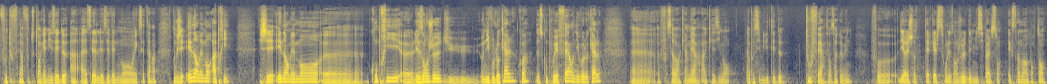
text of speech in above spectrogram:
faut tout faire, faut tout organiser de A à Z, les événements, etc. Donc, j'ai énormément appris. J'ai énormément compris les enjeux du, au niveau local, quoi, de ce qu'on pouvait faire au niveau local. Il faut savoir qu'un maire a quasiment la possibilité de tout faire dans sa commune. Il faut dire les choses telles qu'elles sont. Les enjeux des municipales sont extrêmement importants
